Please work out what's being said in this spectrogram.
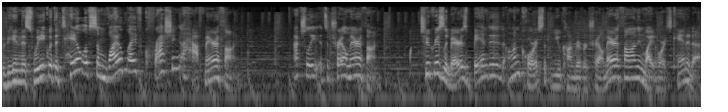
We begin this week with a tale of some wildlife crashing a half marathon. Actually, it's a trail marathon. Two grizzly bears banded on course at the Yukon River Trail Marathon in Whitehorse, Canada.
